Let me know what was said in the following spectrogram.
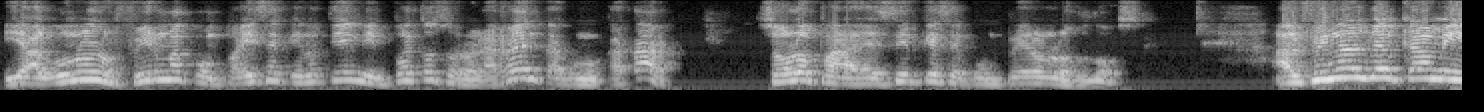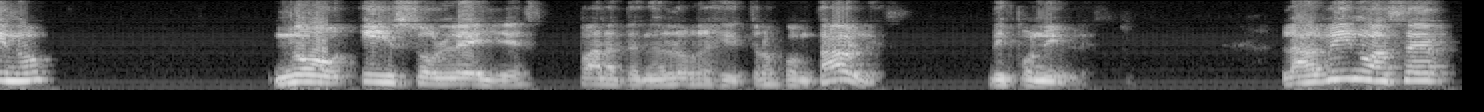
y algunos los firma con países que no tienen impuestos sobre la renta, como Qatar, solo para decir que se cumplieron los 12. Al final del camino, no hizo leyes para tener los registros contables disponibles. Las vino a hacer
